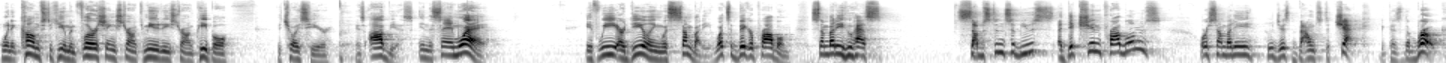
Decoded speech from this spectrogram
when it comes to human flourishing, strong communities, strong people, the choice here is obvious. In the same way, if we are dealing with somebody, what's a bigger problem? Somebody who has substance abuse, addiction problems, or somebody who just bounced a check because they're broke?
